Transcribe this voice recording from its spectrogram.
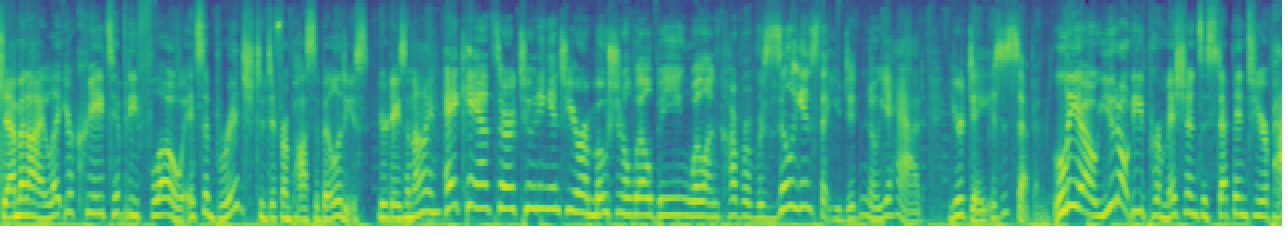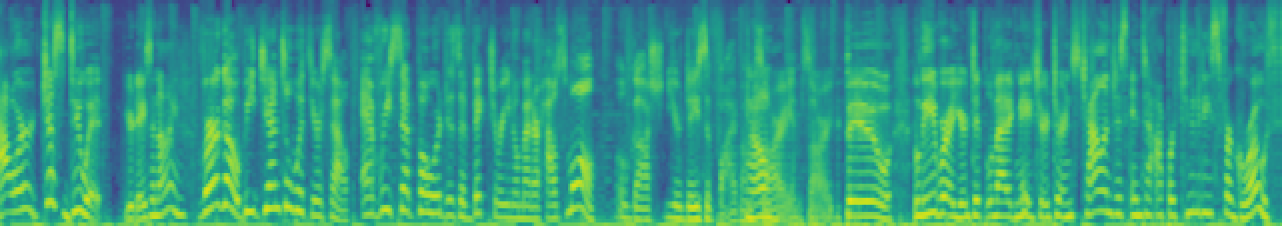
Gemini, let your creativity flow. It's a bridge to different possibilities. Your day's a nine. Hey, Cancer, tuning into your emotional well being will uncover resilience that you didn't know you had. Your day is a seven. Leo, you don't need permission to step into your power. Just do it. Your day's a nine. Virgo, be gentle with yourself. Every step forward is a victory, no matter how small. Oh gosh, your day's a five. I'm Oh. sorry. I'm sorry. Boo. Libra, your diplomatic nature turns challenges into opportunities for growth.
